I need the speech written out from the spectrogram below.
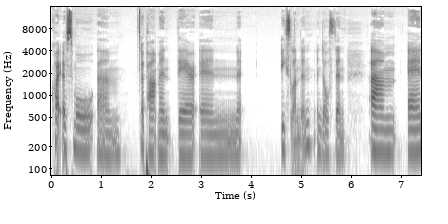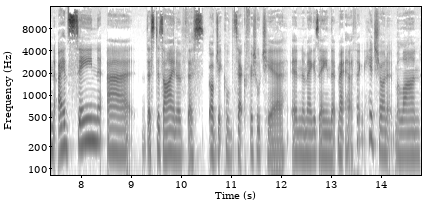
quite a small um, apartment there in East London in Dalston. Um, and I had seen uh, this design of this object called the sacrificial chair in a magazine that Matt, I think he had shown at Milan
